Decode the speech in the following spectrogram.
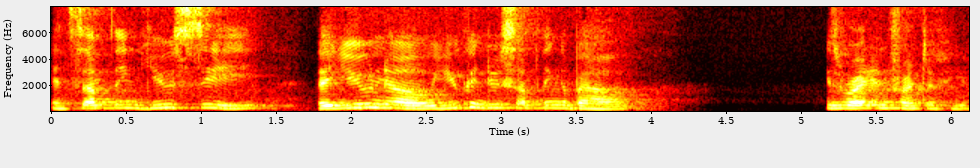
and something you see that you know you can do something about is right in front of you.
